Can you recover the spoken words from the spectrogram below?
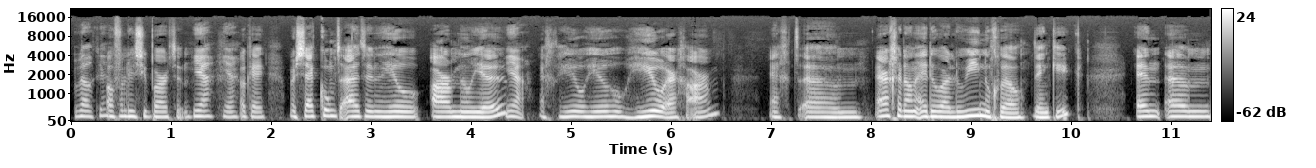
Welke? Over Lucy Barton. Ja, ja. Oké, maar zij komt uit een heel arm milieu. Ja, Echt heel, heel, heel erg arm. Echt ehm, erger dan Edouard Louis nog wel, denk ik. En ehm,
